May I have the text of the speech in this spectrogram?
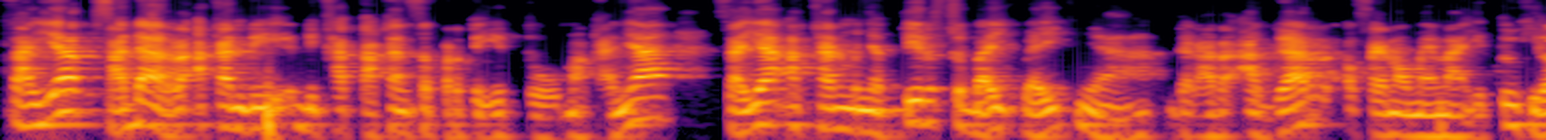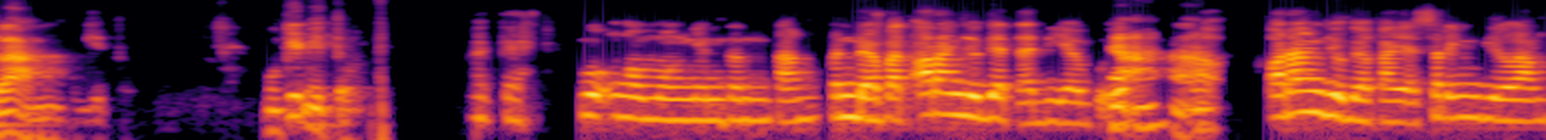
saya sadar akan di, dikatakan seperti itu. Makanya saya akan menyetir sebaik-baiknya agar, agar fenomena itu hilang begitu. Mungkin itu. Oke, Bu ngomongin tentang pendapat orang juga tadi ya Bu. Ya. ya. Orang juga kayak sering bilang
